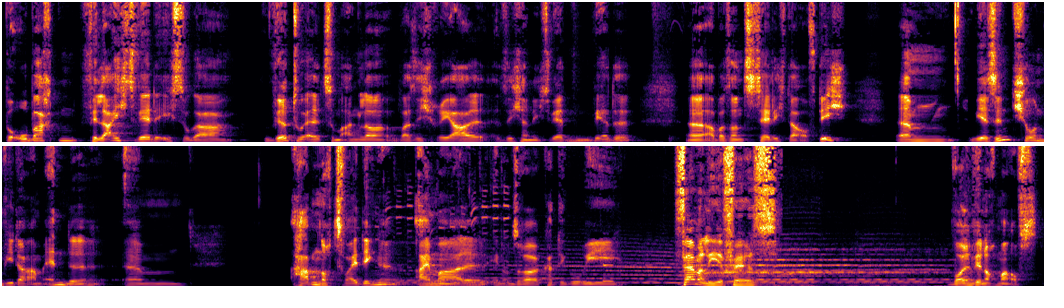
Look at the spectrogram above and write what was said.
beobachten. Vielleicht werde ich sogar virtuell zum Angler, was ich real sicher nicht werden werde. Äh, aber sonst zähle ich da auf dich. Ähm, wir sind schon wieder am Ende. Ähm, haben noch zwei Dinge. Einmal in unserer Kategorie Family Affairs wollen wir nochmal aufs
